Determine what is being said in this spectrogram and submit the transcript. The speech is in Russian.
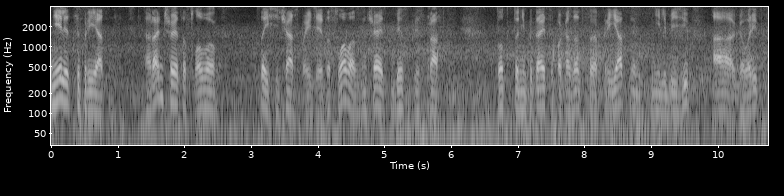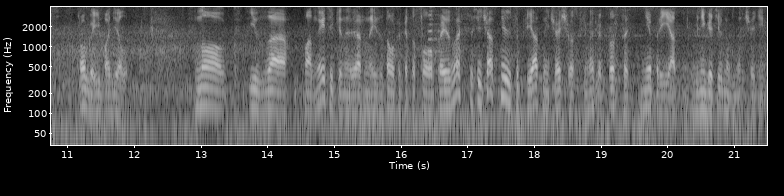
нелицеприятный. Раньше это слово, да и сейчас, по идее, это слово означает беспристрастный. Тот, кто не пытается показаться приятным, не лебезит, а говорит строго и по делу. Но из-за фонетики, наверное, из-за того, как это слово произносится, сейчас нелицеприятный чаще воспринимают как просто неприятный в негативном значении.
